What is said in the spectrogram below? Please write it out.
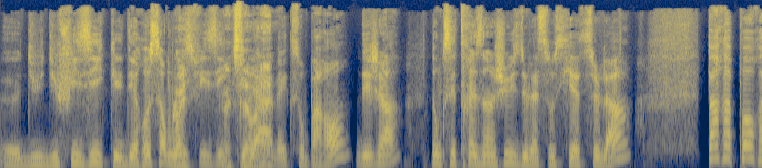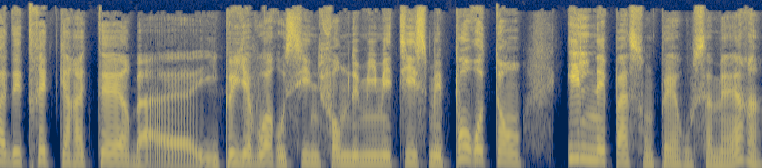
euh, du, physique et des ressemblances physiques qu'il a avec son parent, déjà. Donc c'est très injuste de l'associer à cela. Par rapport à des traits de caractère, bah, il peut y avoir aussi une forme de mimétisme, mais pour autant, il n'est pas son père ou sa mère.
